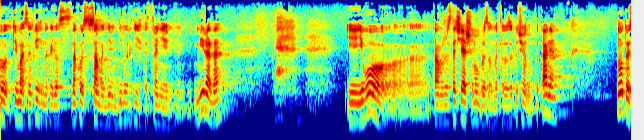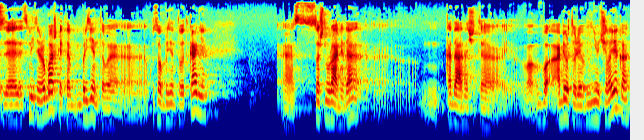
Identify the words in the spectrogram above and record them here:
ну, тюрьма Сан-Квентин находилась, находится в самой демократической стране мира, да, и его э, там жесточайшим образом этого заключенного пытали. Ну, то есть э, смирительная рубашка – это брезентовая, э, кусок брезентовой ткани со шнурами, да, когда, значит, обертывали в нее человека,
